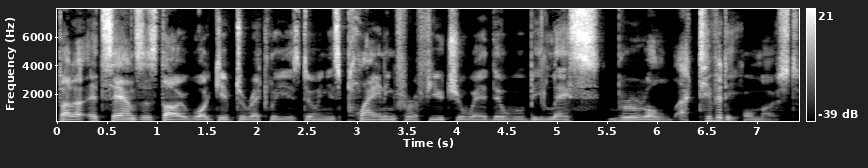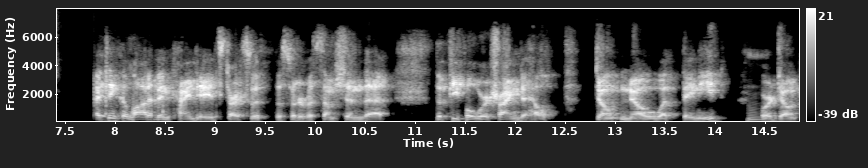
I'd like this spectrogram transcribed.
But uh, it sounds as though what GiveDirectly is doing is planning for a future where there will be less rural activity almost. I think a lot of in kind aid starts with the sort of assumption that the people we're trying to help don't know what they need mm. or don't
